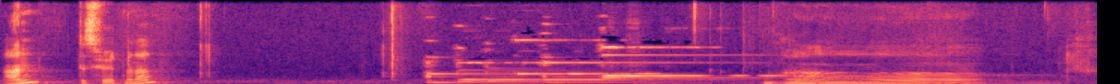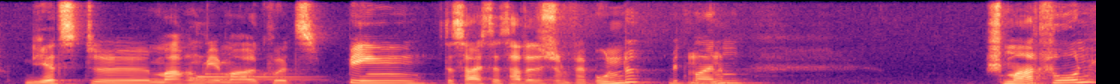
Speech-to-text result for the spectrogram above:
an, das hört man dann. Ah. Und jetzt äh, machen wir mal kurz Bing. Das heißt, jetzt hat er sich schon verbunden mit meinem Smartphone.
